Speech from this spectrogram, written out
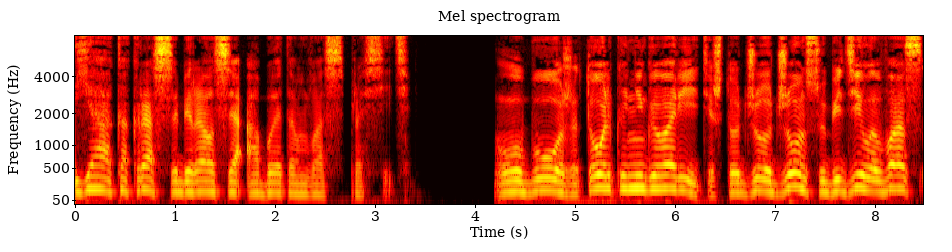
Я как раз собирался об этом вас спросить. «О, боже, только не говорите, что Джо Джонс убедила вас...»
